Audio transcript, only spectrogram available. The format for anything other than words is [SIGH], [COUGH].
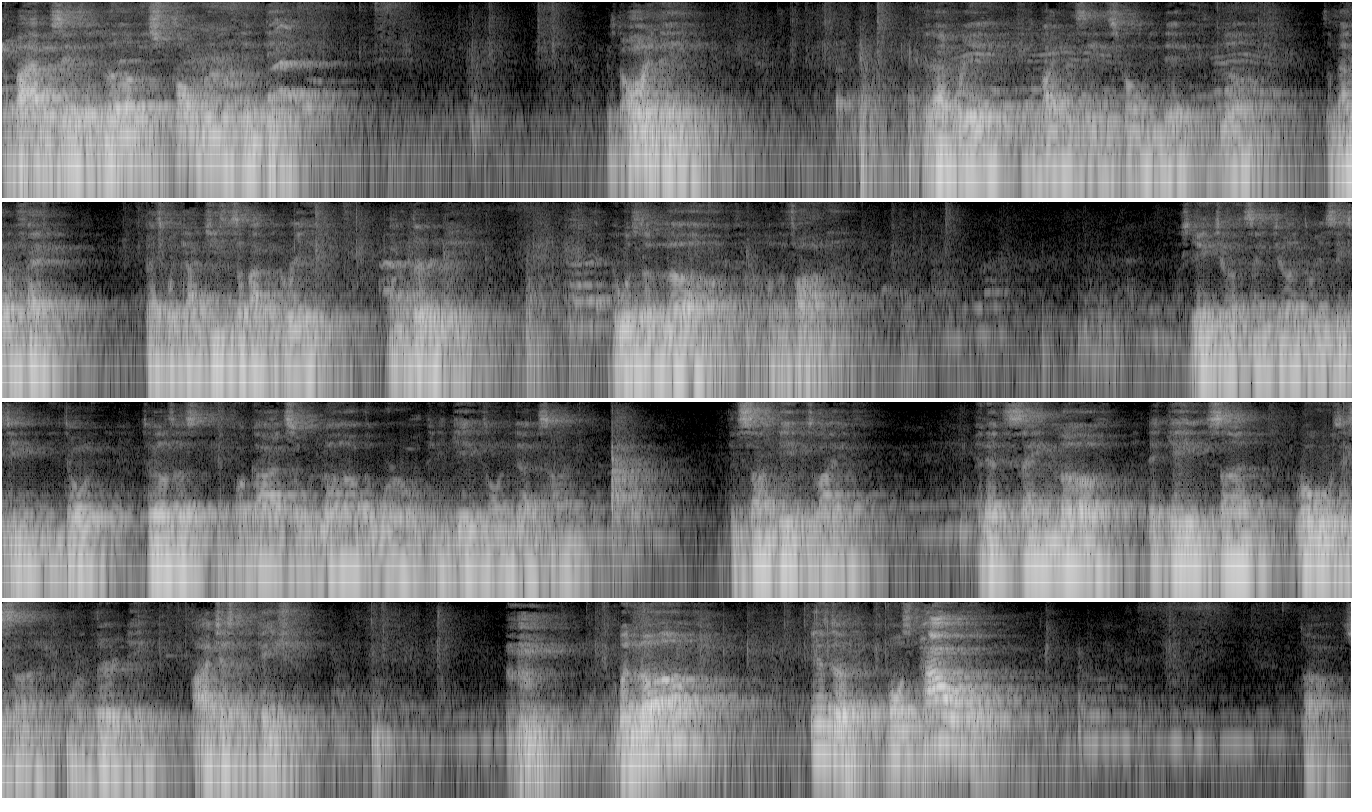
The Bible says that love is stronger than death. It's the only thing that I've read in the Bible that says it's stronger than death is love. As a matter of fact, that's what got Jesus up out the grave on the third day. It was the love of the Father. St. John, St. John 3 16, he told, tells us that for God so loved the world that he gave his only begotten Son. His Son gave his life. And that same love that gave the Son rose his Son on the third day our justification. [CLEARS THROAT] but love is the most powerful uh,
